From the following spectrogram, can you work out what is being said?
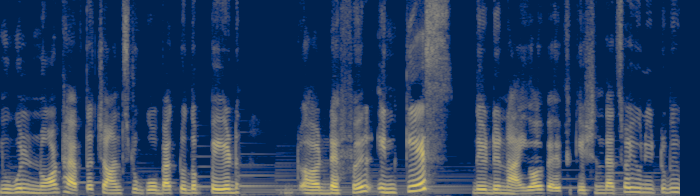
you will not have the chance to go back to the paid uh, deferral in case they deny your verification. That's why you need to be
